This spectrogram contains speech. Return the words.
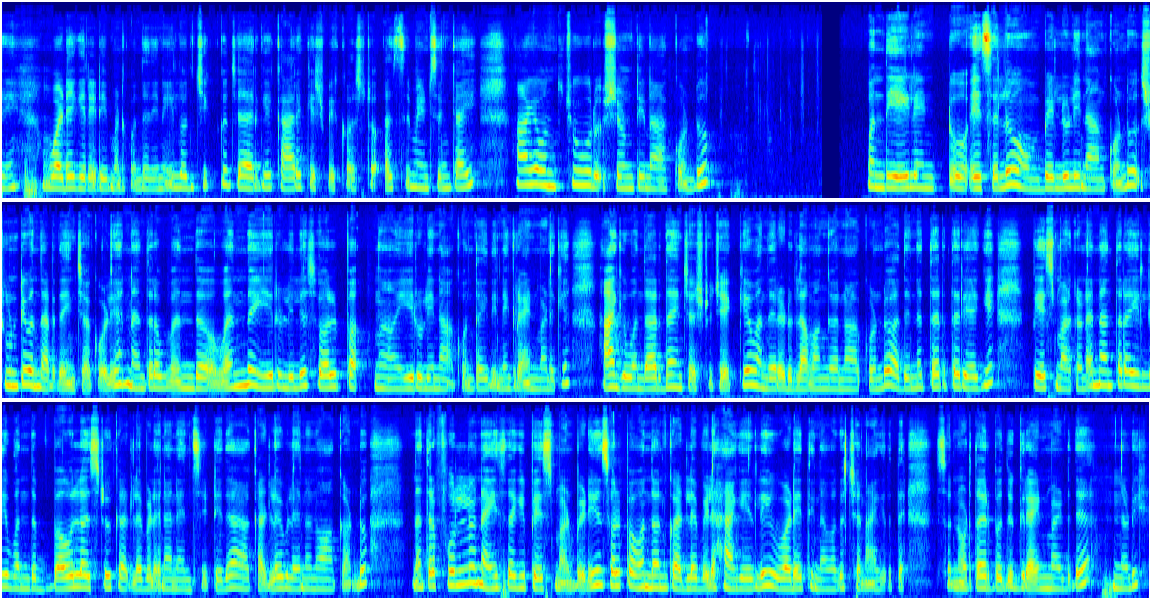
ವಡೆಗೆ ರೆಡಿ ಮಾಡ್ಕೊತಿದ್ದೀನಿ ಇಲ್ಲೊಂದು ಚಿಕ್ಕ ಜಾರಿಗೆ ಖಾರಕ್ಕೆ ಎಷ್ಟು ಬೇಕೋ ಅಷ್ಟು ಹಸಿಮೆಣ್ಸಿನ್ಕಾಯಿ ಹಾಗೆ ಒಂದು ಚೂರು ಶುಂಠಿನ ಹಾಕ್ಕೊಂಡು ಒಂದು ಏಳೆಂಟು ಎಸಲು ಬೆಳ್ಳುಳ್ಳಿನ ಹಾಕ್ಕೊಂಡು ಶುಂಠಿ ಒಂದು ಅರ್ಧ ಇಂಚ್ ಹಾಕ್ಕೊಳ್ಳಿ ನಂತರ ಒಂದು ಒಂದು ಈರುಳ್ಳಿಲಿ ಸ್ವಲ್ಪ ಈರುಳ್ಳಿನ ಹಾಕ್ಕೊತಾ ಇದ್ದೀನಿ ಗ್ರೈಂಡ್ ಮಾಡೋಕ್ಕೆ. ಹಾಗೆ ಒಂದು ಅರ್ಧ ಇಂಚಷ್ಟು ಚಕ್ಕೆ ಒಂದೆರಡು ಲವಂಗನ ಹಾಕ್ಕೊಂಡು ಅದನ್ನು ತರತರಿಯಾಗಿ ಪೇಸ್ಟ್ ಮಾಡ್ಕೊಂಡೆ. ನಂತರ ಇಲ್ಲಿ ಒಂದು ಬೌಲಷ್ಟು ಕಡಲೆಬೇಳೆನ ನೆನೆಸಿಟ್ಟಿದೆ. ಆ ಕಡಲೆಬೇಳೆನೂ ಹಾಕ್ಕೊಂಡು ನಂತರ ಫುಲ್ಲು ನೈಸಾಗಿ ಪೇಸ್ಟ್ ಮಾಡಬೇಡಿ. ಸ್ವಲ್ಪ ಒಂದೊಂದು ಕಡಲೆಬೇಳೆ ಹಾಗೆ ಇರಲಿ, ವಡೆ ತಿನ್ನೋವಾಗ ಚೆನ್ನಾಗಿರುತ್ತೆ. ಸೊ ನೋಡ್ತಾ ಇರ್ಬೋದು ಗ್ರೈಂಡ್ ಮಾಡಿದೆ. ನೋಡಿ.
